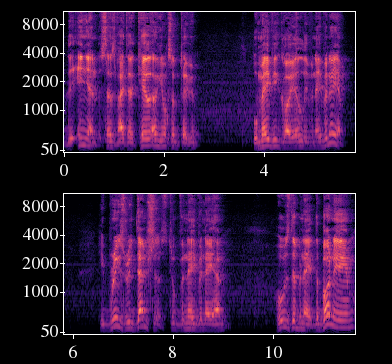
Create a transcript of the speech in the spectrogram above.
the Inyan says by the Kel Angimachsam Tovim, Umevi Goyel Livnei V'neihem. He brings redemptions to V'nei V'neihem. Who's the B'nei? The Bonim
